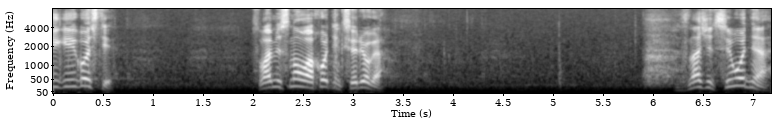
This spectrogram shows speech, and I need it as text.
подписчики и гости! С вами снова охотник Серега. Значит, сегодня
